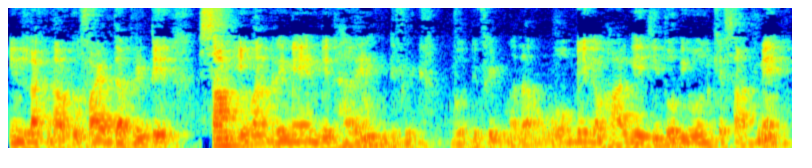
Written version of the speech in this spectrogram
in Lucknow to fight the British. Some even remained with her in defeat. वो डिफीट मतलब वो बेगम हार गई थी तो भी वो उनके साथ में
